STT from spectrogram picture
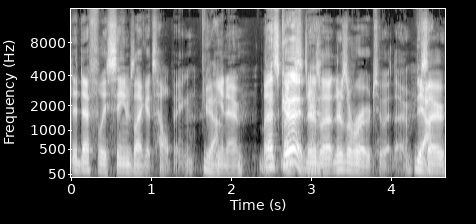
it definitely seems like it's helping. Yeah. you know, but That's like good, there's a there's a road to it though. Yeah. So,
